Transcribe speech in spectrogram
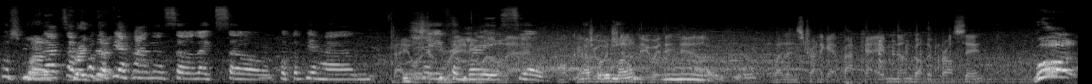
Put, Smart, relax and right put there. up your hand and so, like so. Put up your hand. Bale's Now you can really well brace, there. yo. What can George do with it now? Mm. Welland's trying to get back at him. None got the cross in. Goal!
